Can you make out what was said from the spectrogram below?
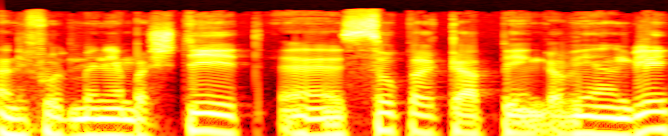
אליפות בין יבשתית, אה, סופר קאפ, גביע אנגלי.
